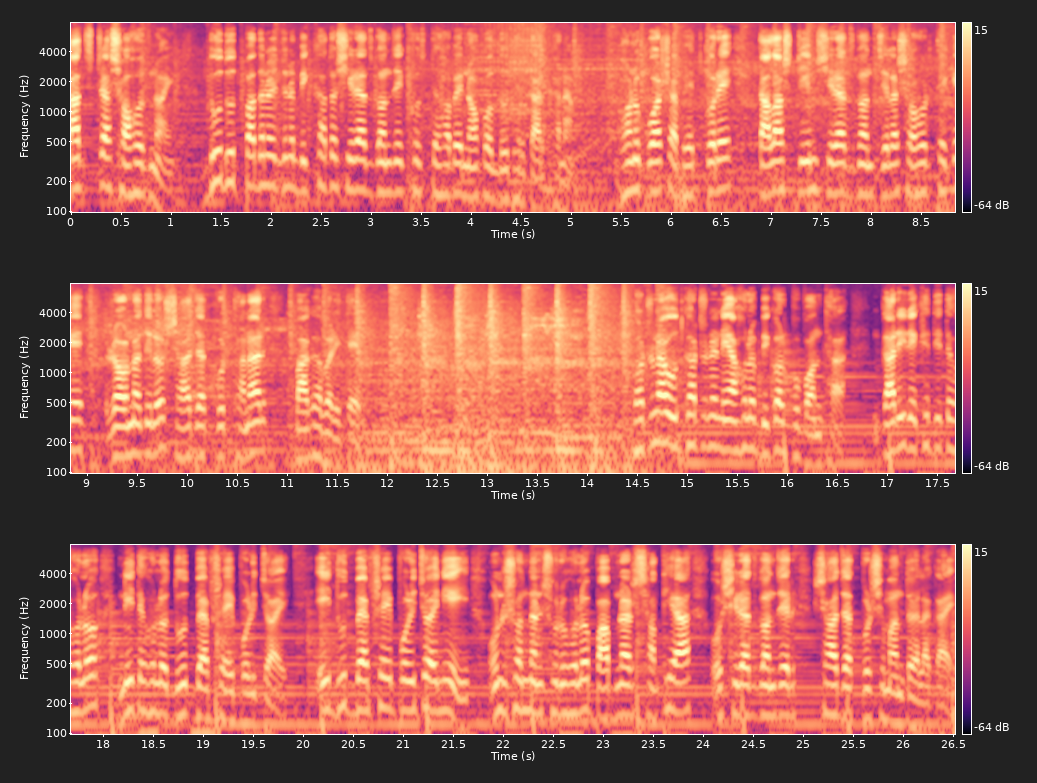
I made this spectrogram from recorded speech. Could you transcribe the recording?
কাজটা সহজ নয়। দুধ উৎপাদনের জন্য বিখ্যাত সিরাজগঞ্জে খুঁজতে হবে নকল দুধের কারখানা। ঘন কুয়াশা ভেদ করে তালাশ টিম সিরাজগঞ্জ জেলা শহর থেকে রওনা দিল শাহজাদপুর থানার বাঘাবাড়িতে। ঘটনা উদ্ঘাটনে নেওয়া হলো বিকল্প পন্থা। গাড়ি রেখে দিতে হলো, নিতে হলো দুধ ব্যবসায়ী পরিচয়। এই দুধ ব্যবসায়ী পরিচয় নিয়েই অনুসন্ধান শুরু হলো পাবনার সাঁথিয়া ও সিরাজগঞ্জের শাহজাদপুর সীমান্ত এলাকায়।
